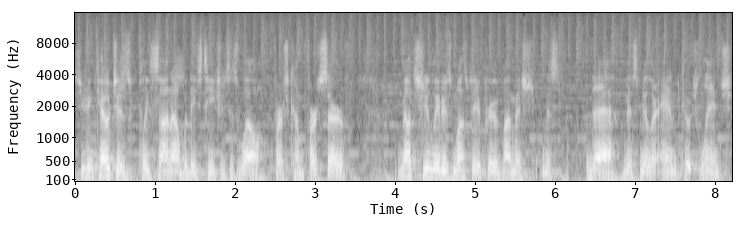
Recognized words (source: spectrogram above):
Student coaches, please sign up with these teachers as well. First come, first serve. Male cheerleaders must be approved by Miss, Miss, bleh, Miss Miller and Coach Lynch.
